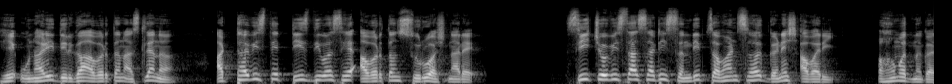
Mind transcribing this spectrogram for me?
हे उन्हाळी दीर्घ आवर्तन असल्यानं अठ्ठावीस ते तीस दिवस हे आवर्तन सुरू असणार आहे. सी चोवीस ताससाठी संदीप चव्हाणसह गणेश आवारी अहमदनगर.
